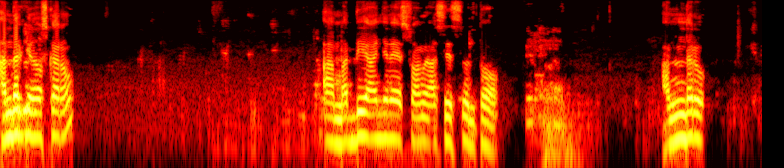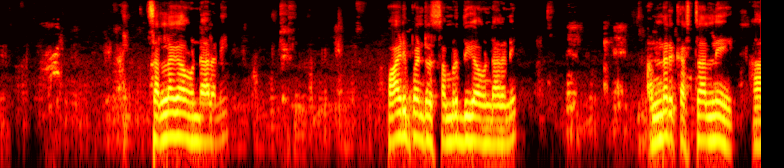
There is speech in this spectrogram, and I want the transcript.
అందరికీ నమస్కారం. ఆ మధ్య ఆంజనేయ స్వామి ఆశీస్సులతో అందరూ చల్లగా ఉండాలని పాడి పంటలు సమృద్ధిగా ఉండాలని అందరి కష్టాలని ఆ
